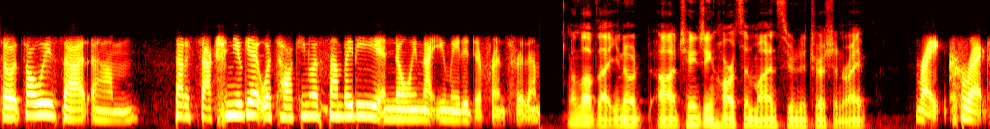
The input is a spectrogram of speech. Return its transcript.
So it's always that um satisfaction you get with talking with somebody and knowing that you made a difference for them. I love that. You know, uh, changing hearts and minds through nutrition, right? Right, correct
